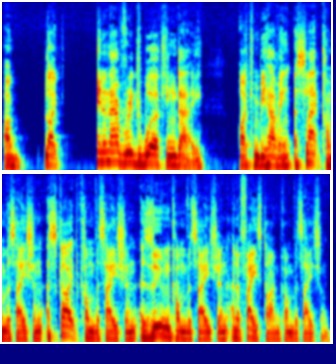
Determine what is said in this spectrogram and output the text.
I'm like, in an average working day, I can be having a Slack conversation, a Skype conversation, a Zoom conversation, and a FaceTime conversation.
